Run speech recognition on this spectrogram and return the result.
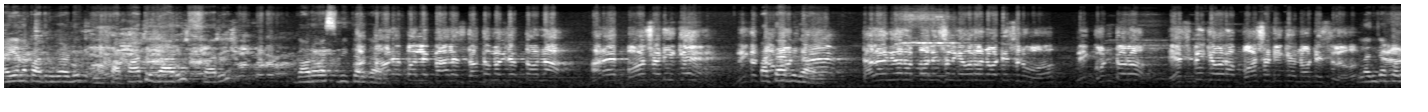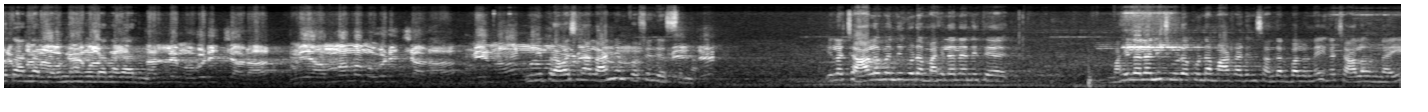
అయ్యన్న పాత్ర గారు పాత్ర గారు సారీ గౌరవ స్పీకర్ గారు. పట్టాభి గారు. తెలంగాణ పోలీసులకు ఎవరో నోటీసు నువ్వు? నీ గుంటూరు ఎస్పీకి ఎవరో బోసడికే నోటీసులు? లంచ కొడుక అన్నారు అన్న తల్లి మొగుడిచ్చాడా? మీ అమ్మమ్మ మొగుడిచ్చాడా? మీ నాన్న ఈ ప్రవచనాలు అని నేను క్వశ్చన్ చేస్తున్నా. ఇలా చాలామంది కూడా మహిళలని మహిళలని చూడకుండా మాట్లాడిన సందర్భాలు ఉన్నాయి ఇంకా చాలా ఉన్నాయి.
